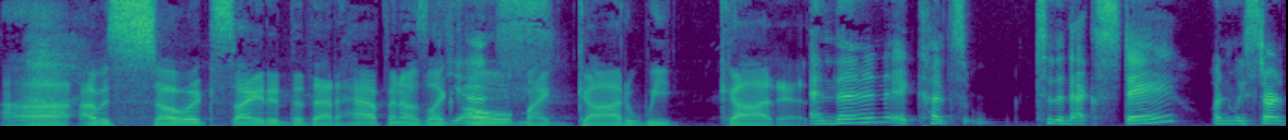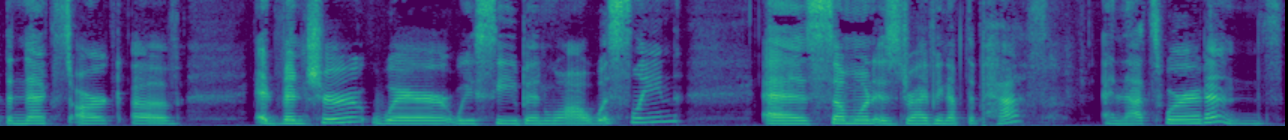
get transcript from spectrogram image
uh, I was so excited that that happened. I was like, oh my God, we got it. And then it cuts to the next day when we start the next arc of adventure where we see Benoit whistling as someone is driving up the path. And that's where it ends.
